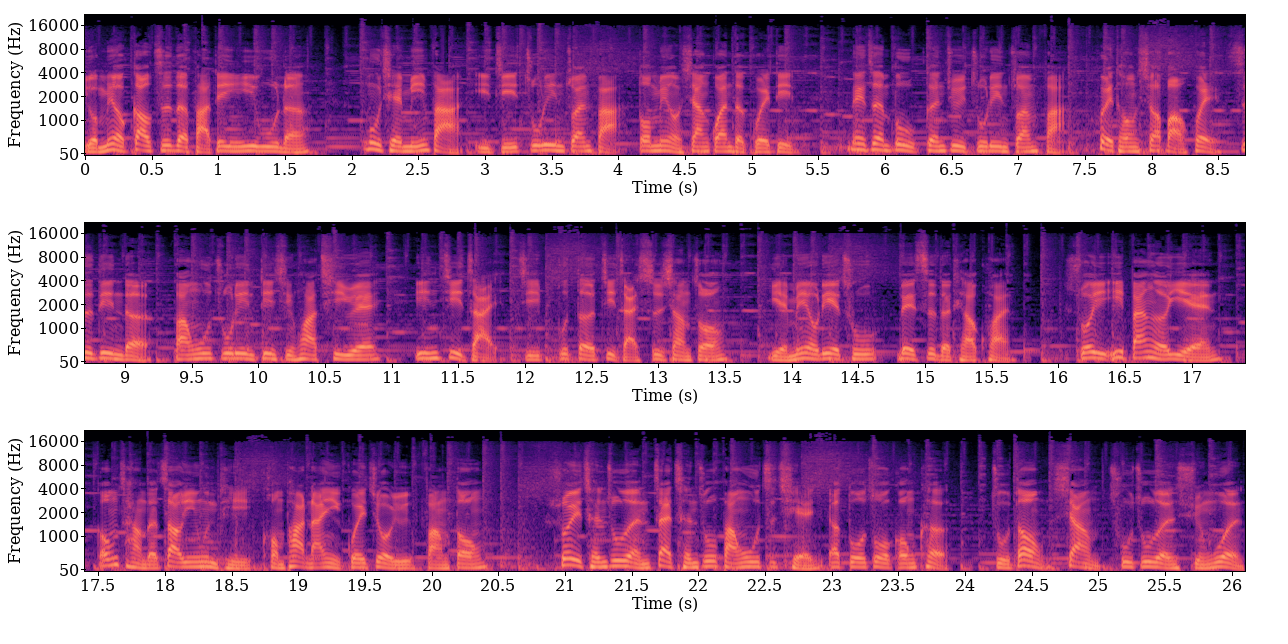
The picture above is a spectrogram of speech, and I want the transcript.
有没有告知的法定义务呢？目前民法以及租赁专法都没有相关的规定。内政部根据租赁专法会同消保会制定的房屋租赁定型化契约应记载及不得记载事项中，也没有列出类似的条款。所以一般而言，工厂的噪音问题恐怕难以归咎于房东。所以承租人在承租房屋之前要多做功课，主动向出租人询问。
